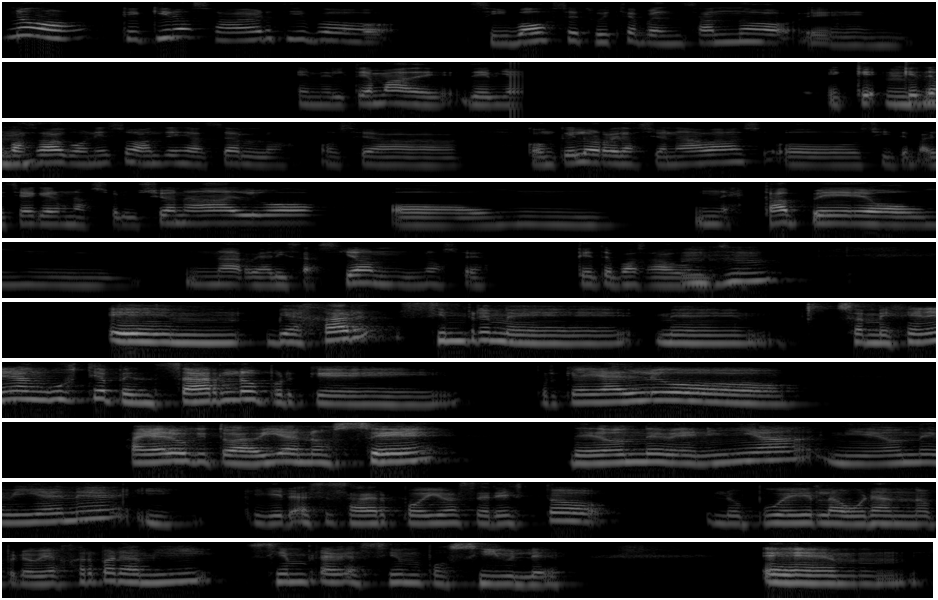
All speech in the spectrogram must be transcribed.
No, que quiero saber, tipo, si vos estuviste pensando en, en el tema de, de viajar. ¿Y ¿Qué, qué te pasaba con eso antes de hacerlo? O sea, ¿con qué lo relacionabas? O si te parecía que era una solución a algo, o un, un escape, o un- una realización, no sé. ¿Qué te pasaba con eso? Em, viajar siempre me, me, o sea, me genera angustia pensarlo porque, porque hay algo, hay algo que todavía no sé de dónde venía ni de dónde viene y que gracias a haber podido hacer esto lo pude ir laburando, pero viajar para mí siempre había sido imposible. Em,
